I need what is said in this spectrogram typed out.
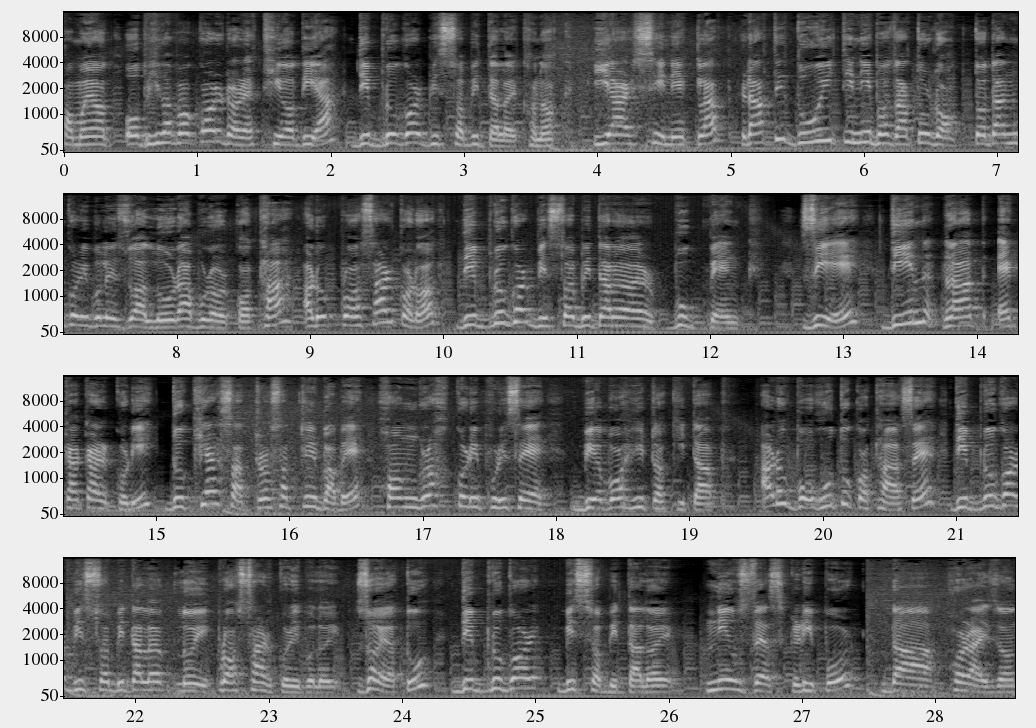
সময়ত অভিভাৱকৰ দৰে থিয় দিয়া ডিব্ৰুগড় বিশ্ববিদ্যালয়খনক। ইয়াৰ চিনে ক্লাব ৰাতি দুই তিনি বজাতো ৰক্তদান কৰিবলৈ যোৱা ল'ৰাবোৰৰ কথা আৰু প্ৰচাৰ কৰক ডিব্ৰুগড় বিশ্ববিদ্যালয়ৰ বুক বেংক যিয়ে দিন ৰাত একাকাৰ কৰি দুখীয়া ছাত্ৰ ছাত্ৰীৰ বাবে সংগ্ৰহ কৰি ফুৰিছে ব্যৱহৃত কিতাপ। আৰু বহুতো কথা আছে ডিব্ৰুগড় বিশ্ববিদ্যালয়ক লৈ প্ৰচাৰ কৰিবলৈ। জয়তো ডিব্ৰুগড় বিশ্ববিদ্যালয়। News desk report the horizon.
